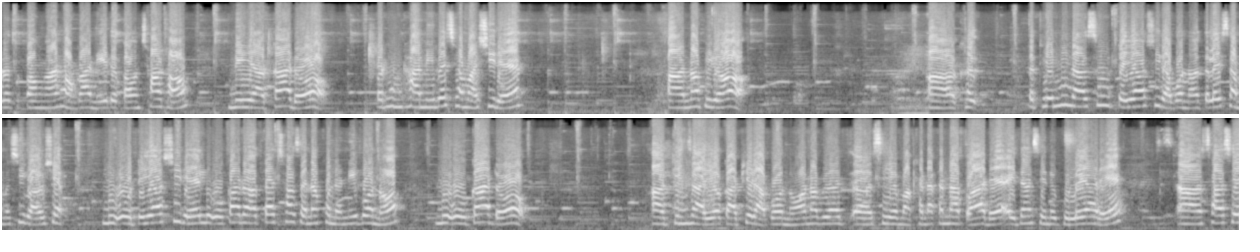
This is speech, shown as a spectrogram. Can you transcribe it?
တော့15000ကနေ16000နေရာကတော့ပထမဌာနီပဲချက်မှာရှိတယ်အာနောက်ပြီးတော့အာခ တထေမီနာစုတယောက်ရှိတာပေါ့နော်တလိုက်ဆာမရှိပါဘူးရှင်လူအိုတယောက်ရှိတယ်လူအိုကတော့အသက်69နှစ်ပေါ့နော်လူအိုကတော့အာကင်ဆာယောဂဖြစ်တာပေါ့နော်နောက်ပြီးတော့ဆေးရမှာခဏခဏသွားတယ်အဲ့တန်းစင်းတို့ကိုလဲရတယ်အာဆာဆဲ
